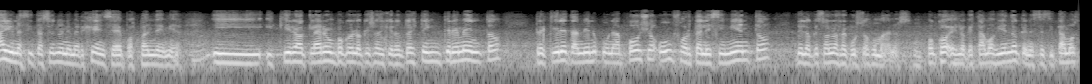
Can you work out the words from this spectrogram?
hay una situación de una emergencia de pospandemia. Y, y quiero aclarar un poco lo que ellos dijeron. Todo este incremento requiere también un apoyo, un fortalecimiento de lo que son los recursos humanos. Un poco es lo que estamos viendo, que necesitamos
